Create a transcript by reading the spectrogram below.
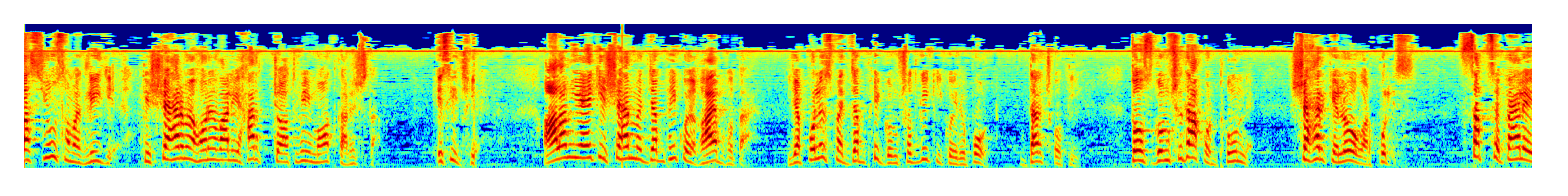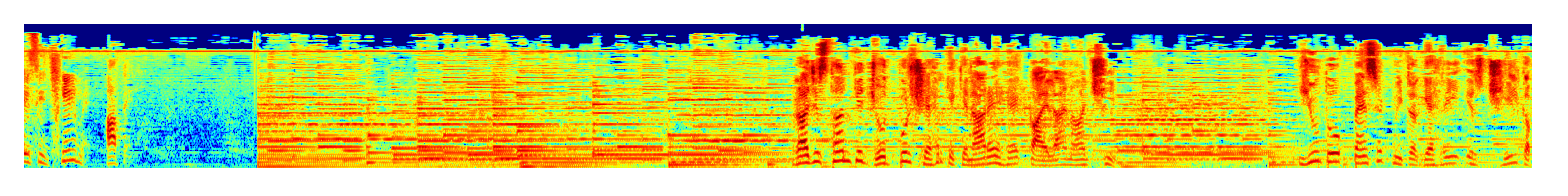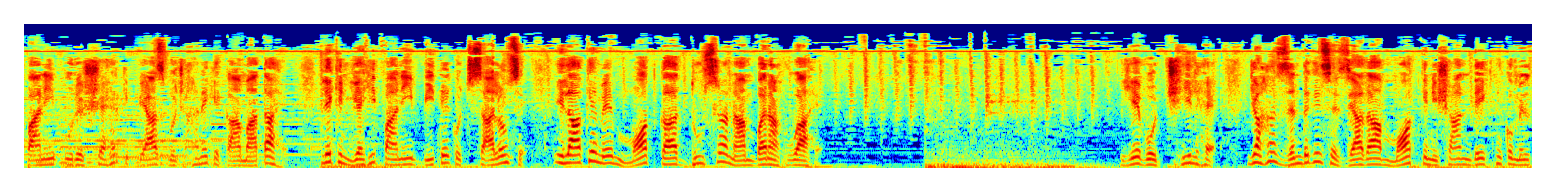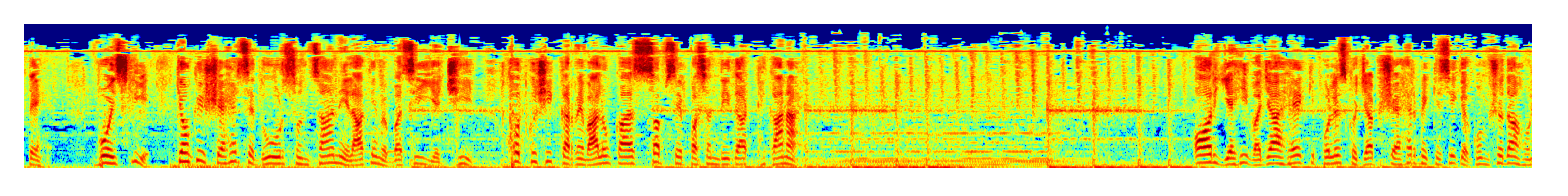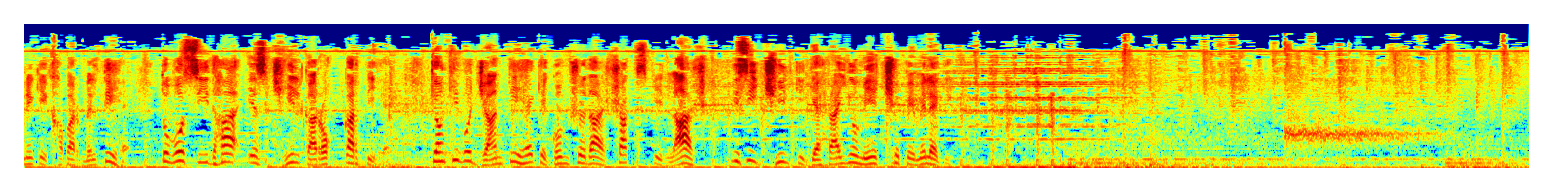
बस यूँ समझ लीजिए कि शहर में होने वाली हर चौथवी मौत का रिश्ता इसी झील आलम यह है कि शहर में जब भी कोई गायब होता है या पुलिस में जब भी गुमशुदगी की कोई रिपोर्ट दर्ज होती है तो उस गुमशुदा को ढूँढने शहर के लोग और पुलिस सबसे पहले इसी झील में आते हैं। राजस्थान के जोधपुर शहर के किनारे है कायलाना झील। यूँ तो 65 मीटर गहरी इस झील का पानी पूरे शहर की प्यास बुझाने के काम आता है, लेकिन यही पानी बीते कुछ सालों से इलाके में मौत का दूसरा नाम बना हुआ है। ये वो झील है जहाँ ज़िंदगी से ज़्यादा मौत के निशान देखने को मिलते हैं। वो इसलिए क्योंकि शहर से दूर सुनसान इलाके में बसी ये झील खुदकुशी करने वालों का सबसे पसंदीदा ठिकाना है। और यही वजह है कि पुलिस को जब शहर में किसी के गुमशुदा होने की खबर मिलती है तो वो सीधा इस झील का रुख करती है, क्योंकि वो जानती है कि गुमशुदा शख्स की लाश इसी झील की गहराइयों में छिपे मिलेगी।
